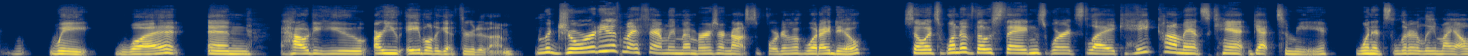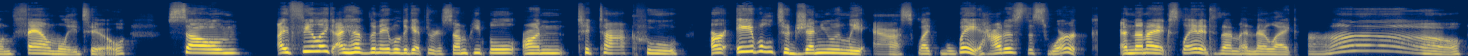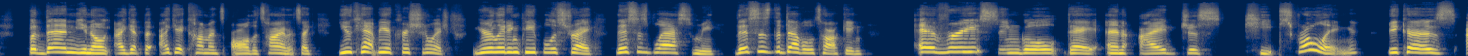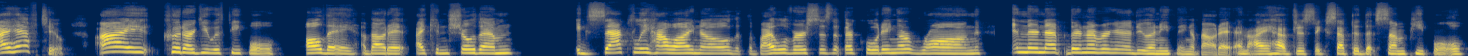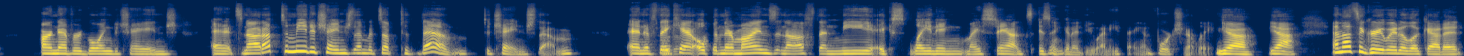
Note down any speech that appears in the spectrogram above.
wait, what? And how do you are you able to get through to them? Majority of my family members are not supportive of what I do. So it's one of those things where it's like hate comments can't get to me when it's literally my own family too. So I feel like I have been able to get through to some people on TikTok who are able to genuinely ask like, "Wait, how does this work?" And then I explain it to them and they're like, "Oh." But then, you know, I get the I get comments all the time. It's like, "You can't be a Christian witch. You're leading people astray. This is blasphemy. This is the devil talking." Every single day and I just keep scrolling because I have to. I could argue with people all day about it. I can show them exactly how I know that the Bible verses that they're quoting are wrong and they're never they're never going to do anything about it and i have just accepted that some people are never going to change and it's not up to me to change them it's up to them to change them and if they can't open their minds enough then me explaining my stance isn't going to do anything unfortunately yeah yeah and that's a great way to look at it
